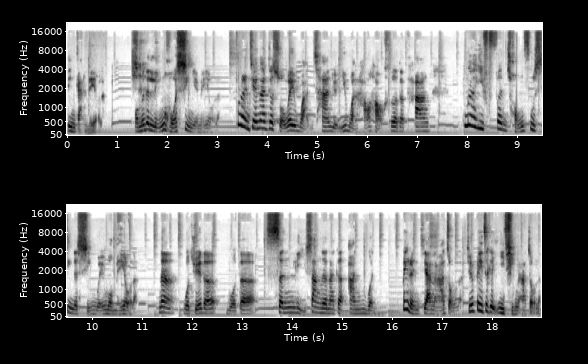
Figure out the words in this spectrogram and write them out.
定感没有了，我们的灵活性也没有了。突然间，那个所谓晚餐有一碗好好喝的汤，那一份重复性的行为我没有了。那我觉得我的生理上的那个安稳被人家拿走了，就是被这个疫情拿走了。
